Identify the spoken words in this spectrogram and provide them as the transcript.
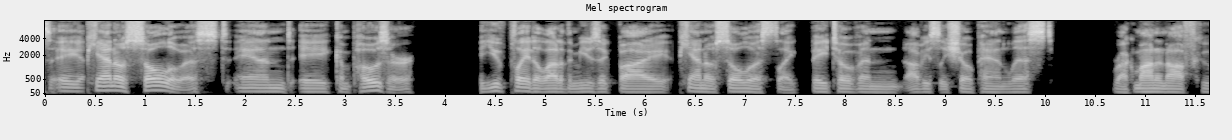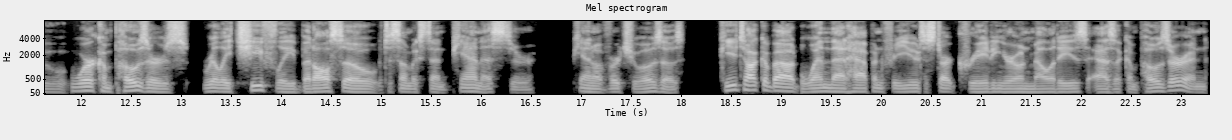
As a piano soloist and a composer, you've played a lot of the music by piano soloists like Beethoven, obviously Chopin, Liszt, Rachmaninoff, who were composers really chiefly, but also to some extent pianists or piano virtuosos. Can you talk about when that happened for you to start creating your own melodies as a composer? And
